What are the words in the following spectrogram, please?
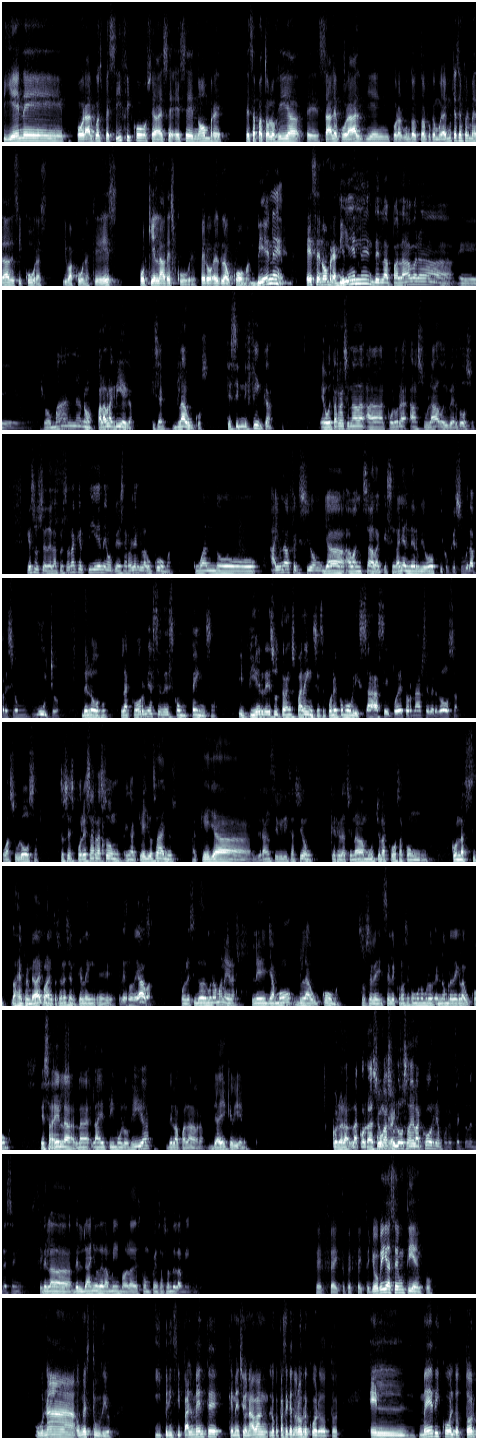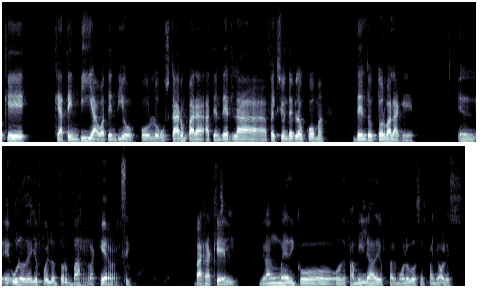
viene por algo específico, o sea, ese, ese nombre de esa patología eh, sale por alguien, por algún doctor, porque hay muchas enfermedades y curas y vacunas que es por quien la descubre, pero el glaucoma. Viene, ese nombre aquí. Viene de la palabra eh, romana, no, palabra griega, que sea glaucos, que significa eh, o está relacionada a color azulado y verdoso. ¿Qué sucede? La persona que tiene o que desarrolla glaucoma, cuando hay una afección ya avanzada que se daña el nervio óptico, que sube la presión mucho del ojo, la córnea se descompensa y pierde su transparencia, se pone como grisácea y puede tornarse verdosa o azulosa. Entonces, por esa razón, en aquellos años, aquella gran civilización que relacionaba mucho las cosas con, las, enfermedades, con las situaciones que le, eh, que le, rodeaba, por decirlo de alguna manera, le llamó glaucoma. Eso se le, se le conoce como un el nombre de glaucoma. Esa es la, la, etimología de la palabra. De ahí es que viene. La, coloración azulosa de la córnea por efecto del, de la, del daño de la misma o la descompensación de la misma. Perfecto, perfecto. Yo vi hace un tiempo una, un estudio y principalmente que mencionaban, lo que pasa es que no lo recuerdo, doctor, el médico, el doctor que, que atendía o atendió o lo buscaron para atender la afección del glaucoma del doctor Balaguer. Eh, uno de ellos fue el doctor Barraquer. Sí. Barraquer. Sí gran médico o de familia de oftalmólogos españoles,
